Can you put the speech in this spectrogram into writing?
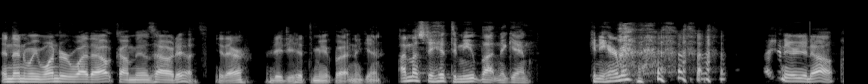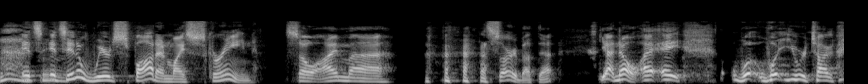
And then we wonder why the outcome is how it is. You there? Or did you hit the mute button again? I must have hit the mute button again. Can you hear me? I can hear you now. It's it's in a weird spot on my screen. So I'm uh sorry about that. Yeah, no, I, I what what you were talking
